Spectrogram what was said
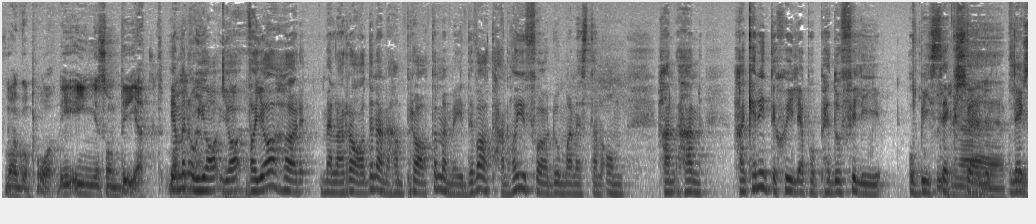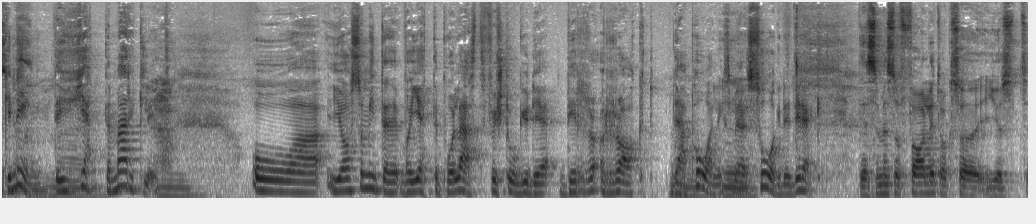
man går på. Det är ingen som vet. Ja, men, och jag, jag, vad jag hör mellan raderna när han pratar med mig det var att han har ju fördomar nästan om han, han, han kan inte skilja på pedofili och bisexuell Nej, läggning. Det är ju jättemärkligt. Och eh, jag som inte var jättepåläst förstod ju det, det ra- rakt därpå. Liksom. Jag såg det direkt. Det som är så farligt också just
